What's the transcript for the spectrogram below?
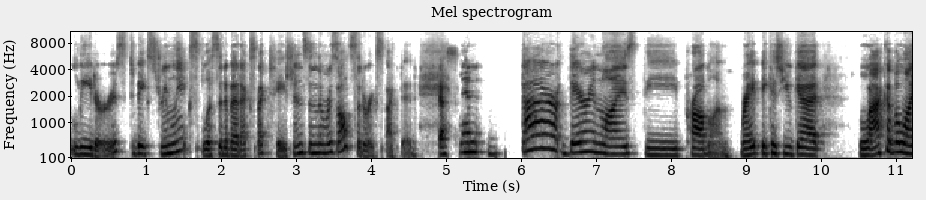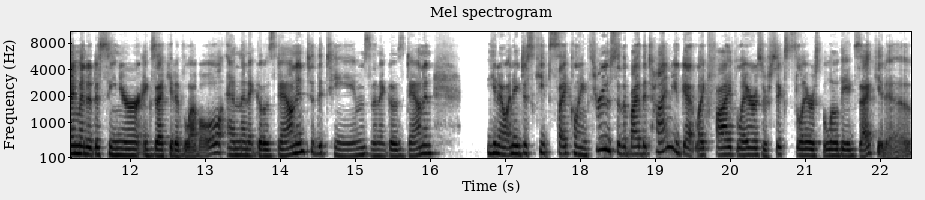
leaders to be extremely explicit about expectations and the results that are expected. Yes. And there therein lies the problem, right? Because you get lack of alignment at a senior executive level and then it goes down into the teams and it goes down and you know and it just keeps cycling through so that by the time you get like five layers or six layers below the executive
